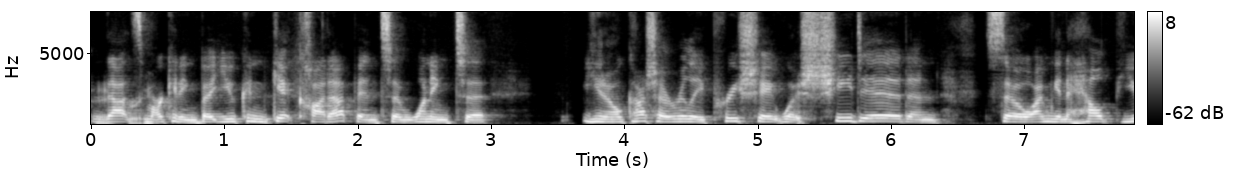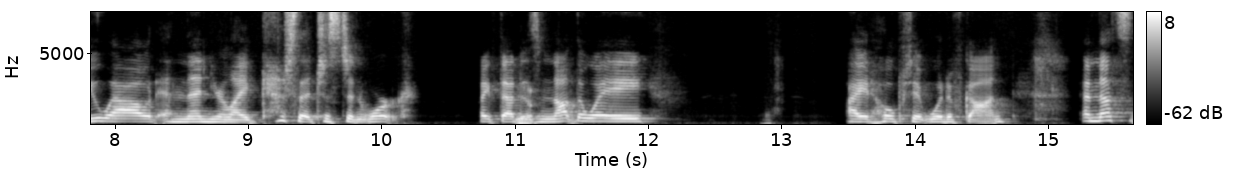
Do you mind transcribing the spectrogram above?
I That's agree. marketing, but you can get caught up into wanting to, you know, gosh, I really appreciate what she did. And so I'm going to help you out. And then you're like, gosh, that just didn't work. Like, that is not the way I had hoped it would have gone. And that's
